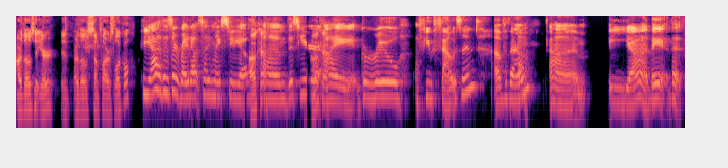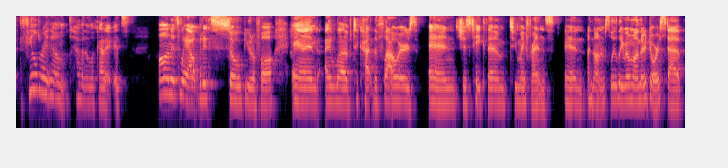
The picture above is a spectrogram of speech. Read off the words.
are those at your are those sunflowers local? Yeah, those are right outside my studio. Okay. Um, this year okay. I grew a few thousand of them. Oh. Um, yeah, they the, the field right now. I'm having a look at it. It's on its way out, but it's so beautiful. And I love to cut the flowers and just take them to my friends and anonymously leave them on their doorstep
